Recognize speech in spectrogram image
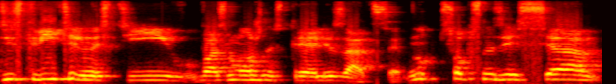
действительность и возможность реализации. Ну, собственно, здесь э,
